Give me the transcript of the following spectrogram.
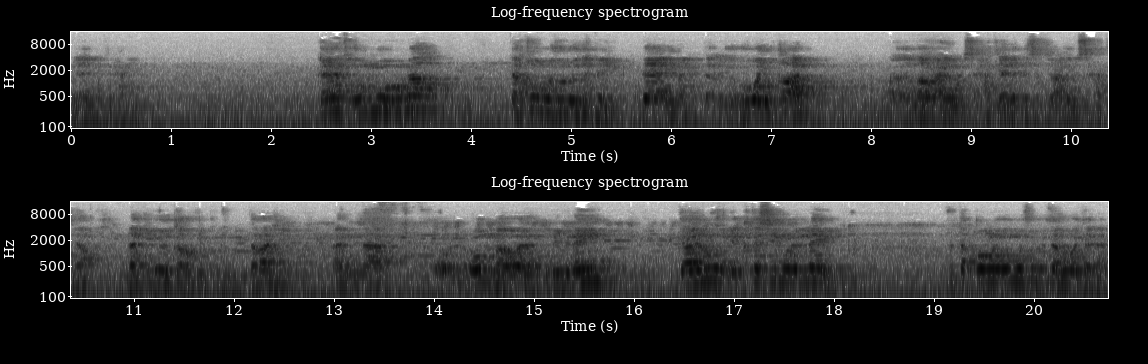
من أئمة الحديث. كانت أمهما تقوم ثلث الليل دائما هو يقال الله أعلم بصحتها لا تستطيع على صحتها لكن يذكر في كتب التراجم. أن الأم والابنين كانوا يقتسمون الليل فتقوم الأم ثلثه وتنام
